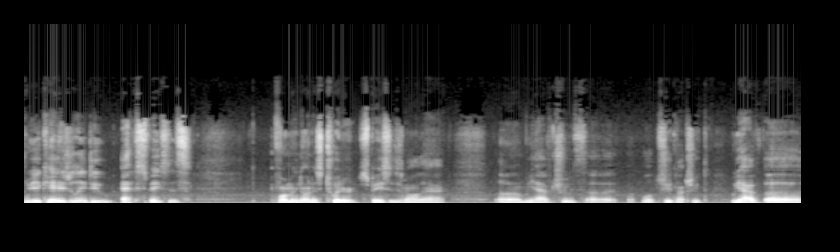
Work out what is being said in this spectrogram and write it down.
we occasionally do X Spaces, formerly known as Twitter Spaces and all that. Um, we have truth. Uh, well, truth, not truth. We have uh,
